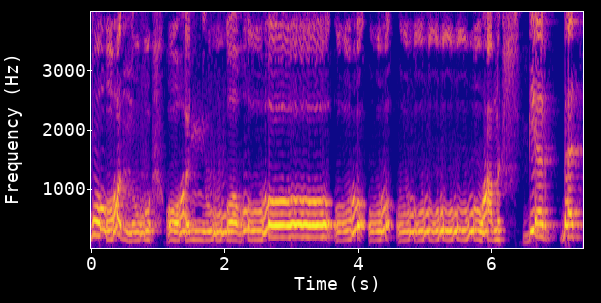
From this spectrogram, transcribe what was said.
boğan oyn uğam berbet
